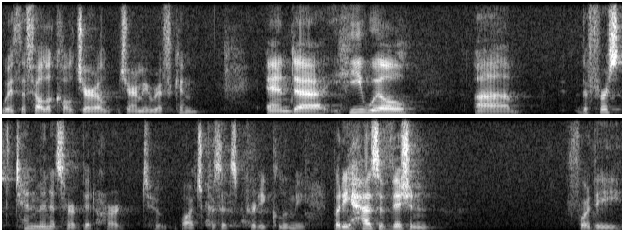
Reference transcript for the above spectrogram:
with a fellow called Gerald, Jeremy Rifkin. And uh, he will, uh, the first 10 minutes are a bit hard to watch because it's pretty gloomy, but he has a vision for the,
